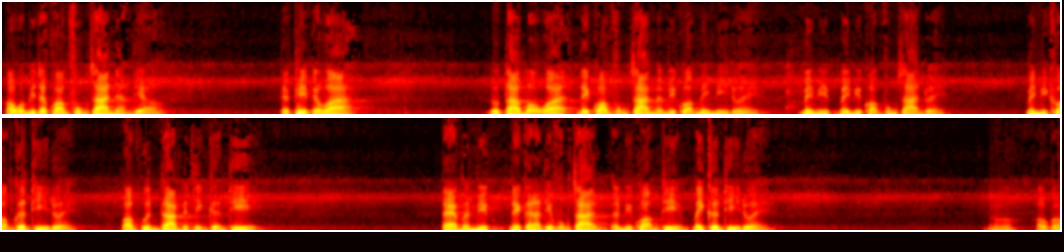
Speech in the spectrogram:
เขาก็มีแต่ความฟุ้งซ่านอย่างเดียว แต่เพียงแต่ว่าลูตาบอกว่าในความฟุ้งซ่านมันมีความไม่มีด้วย ไม่มีไม่มีความฟุ้งซ่านด้วย ไม่มีความเคลื่อนที่ด้วย ความเคลื่อนซ่านเป็นสิ่งเคลื่อนที่ แต่มันมีในขณะที่ฟุ้งซ่านมันมีความที่ไม่เคลื่อนที่ด้วยเออเขาก็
